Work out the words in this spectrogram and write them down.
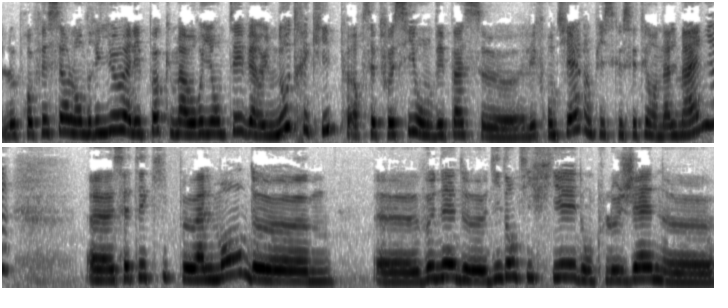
Le professeur Landrieux, à l'époque, m'a orienté vers une autre équipe. Alors cette fois-ci, on dépasse les frontières, hein, puisque c'était en Allemagne. cette équipe allemande euh, venait d'identifier donc le gène euh,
